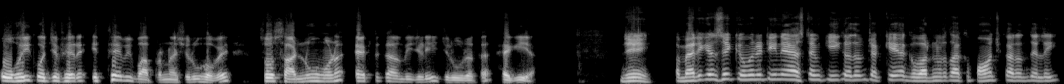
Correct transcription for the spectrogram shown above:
ਉਹੀ ਕੁਝ ਫਿਰ ਇੱਥੇ ਵੀ ਵਾਪਰਨਾ ਸ਼ੁਰੂ ਹੋਵੇ। ਸੋ ਸਾਨੂੰ ਹੁਣ ਐਕਟ ਕਰਨ ਦੀ ਜਿਹੜੀ ਜ਼ਰੂਰਤ ਹੈਗੀ ਆ। ਜੀ ਅਮਰੀਕਨ ਸਿੱਖ ਕਮਿਊਨਿਟੀ ਨੇ ਇਸ ਟਾਈਮ ਕੀ ਕਦਮ ਚੱਕੇ ਆ ਗਵਰਨਰ ਤੱਕ ਪਹੁੰਚ ਕਰਨ ਦੇ ਲਈ?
